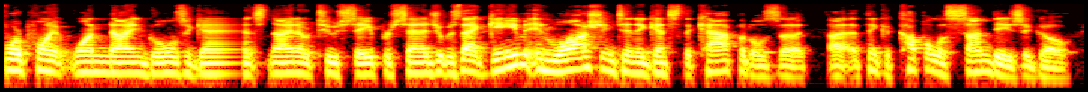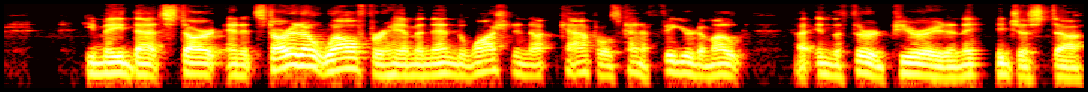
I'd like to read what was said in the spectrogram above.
4.19 goals against 902 save percentage. It was that game in Washington against the Capitals, uh, I think a couple of Sundays ago. He made that start, and it started out well for him. And then the Washington Capitals kind of figured him out uh, in the third period, and they just uh,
